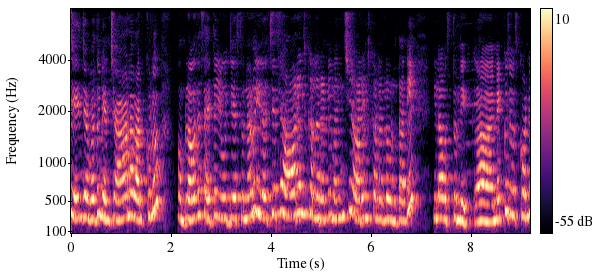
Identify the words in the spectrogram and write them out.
చేంజ్ అవ్వదు. నేను చాలా వర్కులు బ్లౌజెస్ అయితే యూజ్ చేస్తున్నాను. ఇది వచ్చేసి ఆరెంజ్ కలర్ అండి. మంచి ఆరెంజ్ కలర్లో ఉంటుంది. ఇలా వస్తుంది. నెక్ చూసుకోండి.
